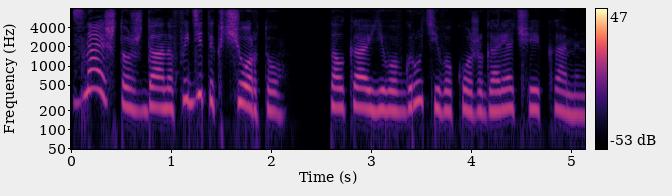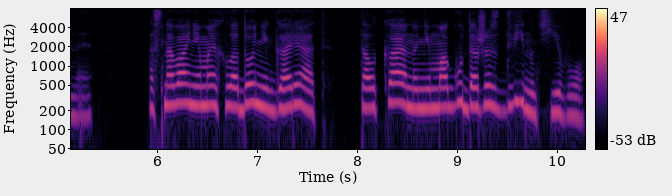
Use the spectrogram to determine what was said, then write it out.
Знаешь что, Жданов, иди ты к черту. Толкаю его в грудь, его кожа горячая и каменная. Основания моих ладоней горят. Толкаю, но не могу даже сдвинуть его.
